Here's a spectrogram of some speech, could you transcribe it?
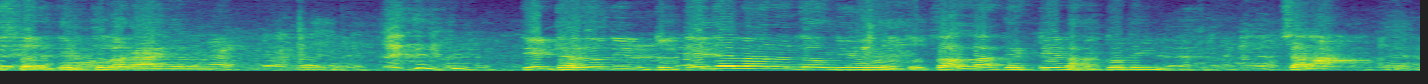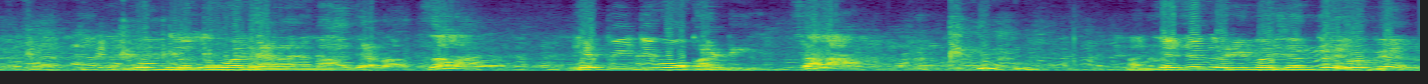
करतील तुला काय झालं ते ठरवतील तू त्याच्या नावानं जाऊन एवढं चालला ते टेन हातोडी. चला. बोंबलं तो वड्याला आल्याला चला. घे पीटी वोकांडी चला. आणि ज्याच्या घरी भजन तो झोपेल.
